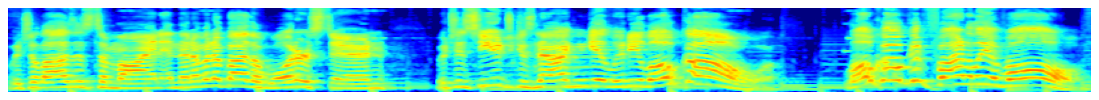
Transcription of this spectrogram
which allows us to mine, and then I'm gonna buy the water stone, which is huge because now I can get Ludi Loco. Loco can finally evolve.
